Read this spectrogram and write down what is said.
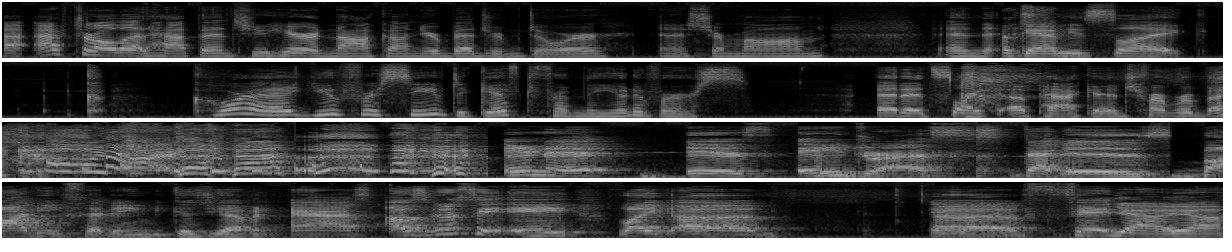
after all that happens, you hear a knock on your bedroom door, and it's your mom, and Okay. she's like, "C- "Cora, you've received a gift from the universe." And it's like a package from Rebecca. Oh my god. In it is a dress that is body fitting because you have an ass. I was gonna say a like um uh fit yeah, yeah.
